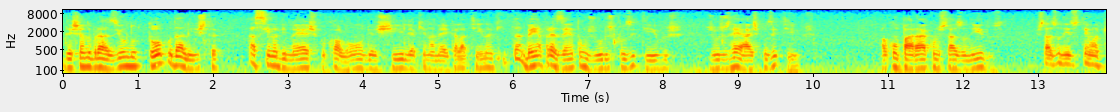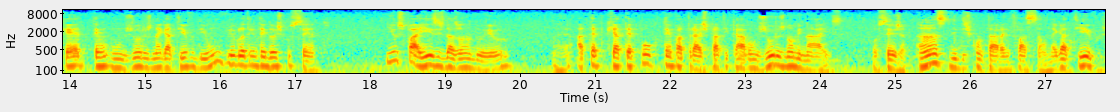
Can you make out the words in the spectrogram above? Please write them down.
deixando o Brasil no topo da lista acima de México, Colômbia, Chile, aqui na América Latina, que também apresentam juros positivos, juros reais positivos. Ao comparar com os Estados Unidos, os Estados Unidos têm, uma queda, têm um juros negativo de 1,32%. E os países da zona do euro, né, até porque até pouco tempo atrás praticavam juros nominais, ou seja, antes de descontar a inflação negativos,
